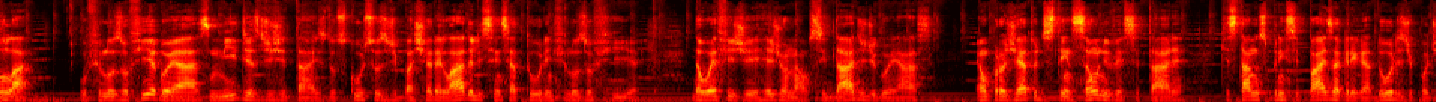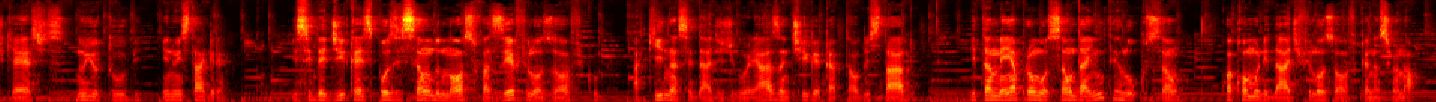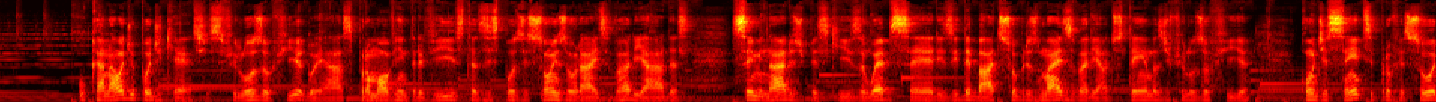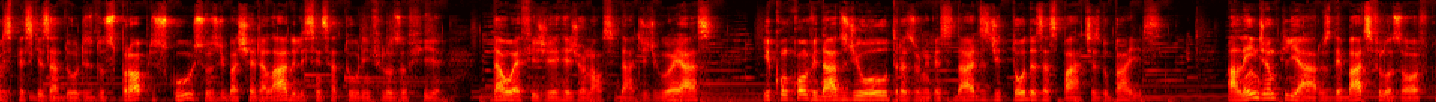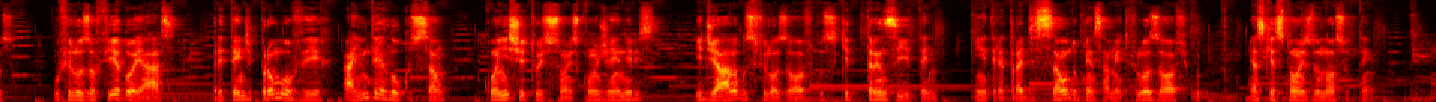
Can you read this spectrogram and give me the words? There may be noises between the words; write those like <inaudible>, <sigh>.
Olá! O Filosofia Goiás Mídias Digitais dos cursos de Bacharelado e Licenciatura em Filosofia da UFG Regional Cidade de Goiás é um projeto de extensão universitária que está nos principais agregadores de podcasts, no YouTube e no Instagram, e se dedica à exposição do nosso fazer filosófico aqui na cidade de Goiás, antiga capital do estado, e também à promoção da interlocução com a comunidade filosófica nacional. O canal de podcasts Filosofia Goiás promove entrevistas, exposições orais variadas, seminários de pesquisa, webséries e debates sobre os mais variados temas de filosofia, com discentes e professores pesquisadores dos próprios cursos de bacharelado e licenciatura em filosofia da UFG Regional Cidade de Goiás e com convidados de outras universidades de todas as partes do país. Além de ampliar os debates filosóficos, o Filosofia Goiás pretende promover a interlocução com instituições congêneres e diálogos filosóficos que transitem entre a tradição do pensamento filosófico e as questões do nosso tempo.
